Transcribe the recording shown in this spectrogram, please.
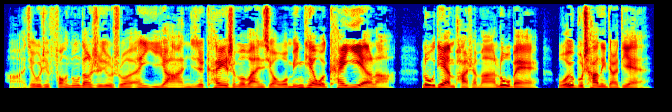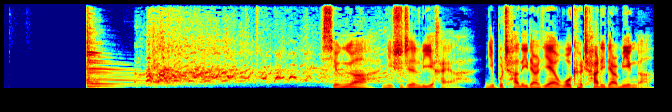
啊，结果这房东当时就说：“哎呀，你这开什么玩笑？我明天我开业了，漏电怕什么？漏呗，我又不差那点电。”行啊，你是真厉害啊！你不差那点电，我可差这点命啊！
